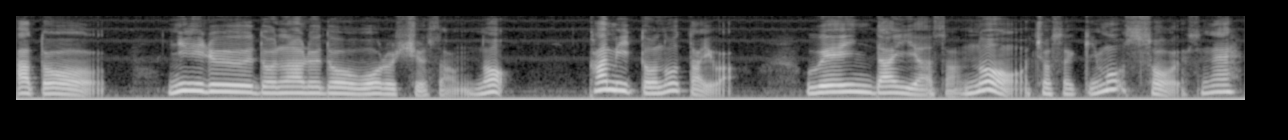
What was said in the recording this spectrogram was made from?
あとニール・ドナルド・ウォルシュさんの「神との対話」ウェイン・ダイヤーさんの書籍もそうですね。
